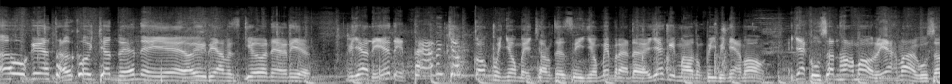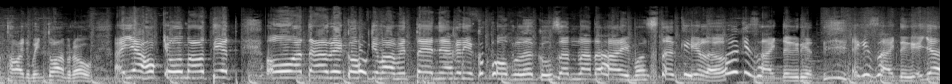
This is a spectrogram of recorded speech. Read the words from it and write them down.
អូខេទៅកូចចិត្តមែនអីហើយរៀនមក skill អ្នកនេះ យ៉ានេះទេតានឹងចាំកង់វិញខ្ញុំឯងចង់ធ្វើស៊ីខ្ញុំឯង brother យ៉ាគេមកទាំងពីរពីរនាក់ហ្មងយ៉ាគូសិនហក់មករះបាទគូសិនថយទៅវិញតន់ប្រូអាយ៉ាហុកចូលមកទៀតអូអតារេកូហុកចូលមកមែនតើអ្នកគ្នាកំពុងលើគូសិនមកទៅហើយ monster kill អូគេសាច់ទៅទៀតអីគេសាច់ទៅយ៉ា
